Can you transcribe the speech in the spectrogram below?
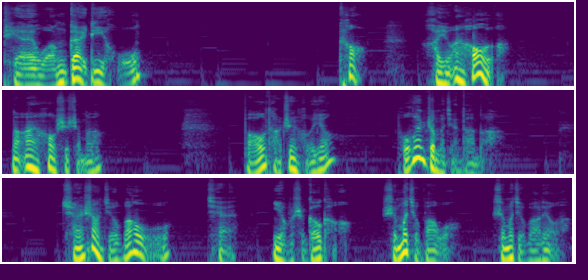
天王盖地虎。”靠，还有暗号啊！那暗号是什么呢？宝塔镇河妖，不会这么简单吧？全上九八五，切，又不是高考，什么九八五，什么九八六啊？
